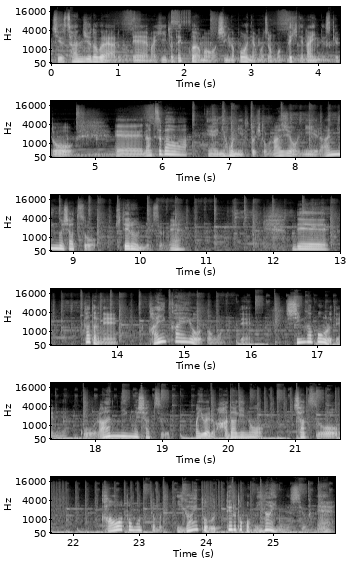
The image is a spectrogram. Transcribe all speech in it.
中30度ぐらいあるので、まあ、ヒートテックはもうシンガポールにはもちろん持ってきてないんですけど、えー夏場は、え日本にいた時と同じようにランニングシャツを着てるんですよね。でただね買い替えようと思ってシンガポールでねこうランニングシャツ、まあ、いわゆる肌着のシャツを買おうと思っても意外と売ってるとこ見ないんですよね。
